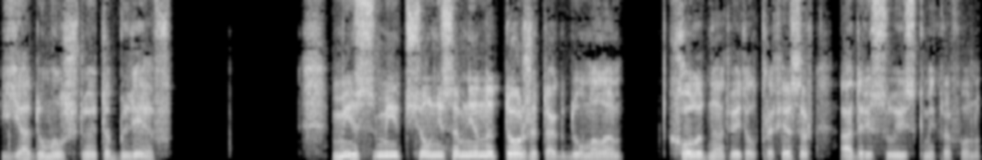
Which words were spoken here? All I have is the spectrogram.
Я думал, что это блеф. Мисс Митчелл, несомненно, тоже так думала. — холодно ответил профессор, адресуясь к микрофону.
